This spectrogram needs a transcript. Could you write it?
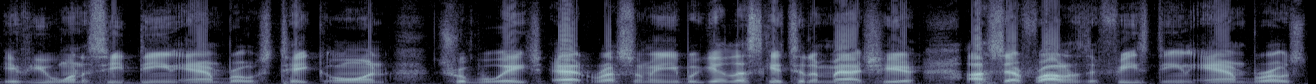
if you want to see Dean Ambrose take on Triple H at WrestleMania. But yeah, let's get to the match here. Uh, Seth Rollins defeats Dean Ambrose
